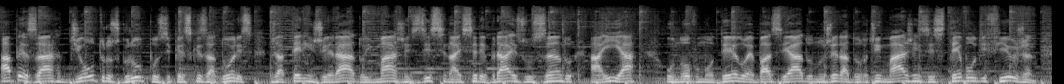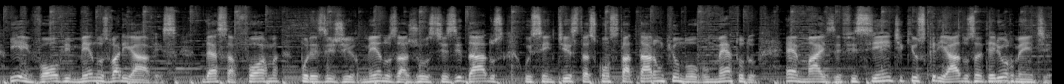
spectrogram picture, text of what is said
Apesar de outros grupos de pesquisadores já terem gerado imagens de sinais cerebrais usando a IA, o novo modelo é baseado no gerador de imagens Stable Diffusion e envolve menos variáveis. Dessa forma, por exigir menos ajustes e dados, os cientistas constataram que o novo método é mais eficiente que os criados anteriormente.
